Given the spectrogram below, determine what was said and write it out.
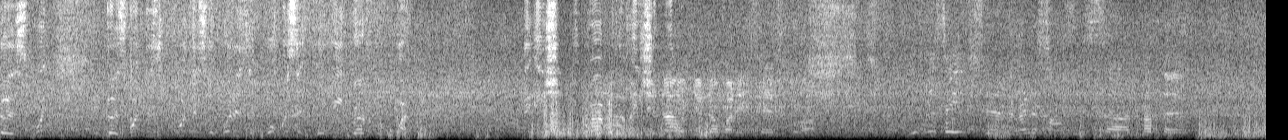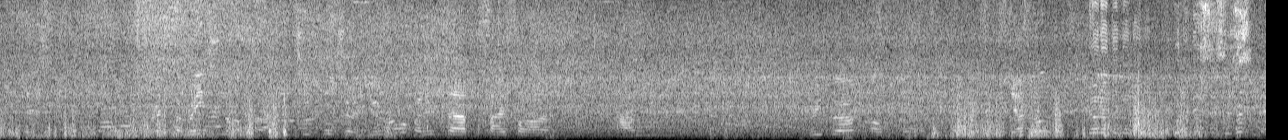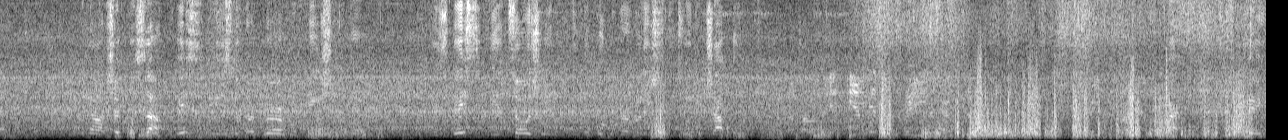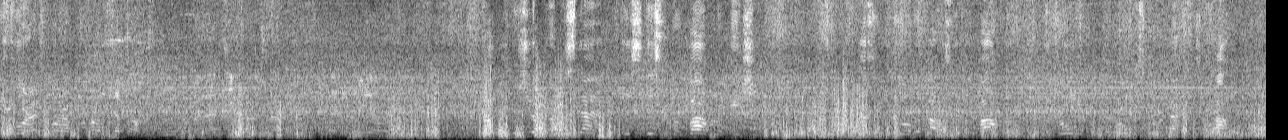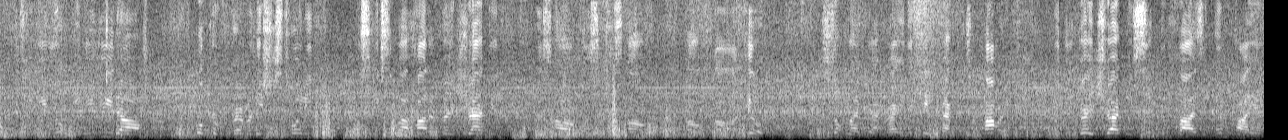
Because what? Because what is what is the what is it? What was it? The rebirth of what? The ancient revival of ancient. Now you know what it stands for. We, we say it's, uh, the Renaissance is uh, not the, the restoration of uh, antique culture in Europe, but it's a sign for um, rebirth of the devil. No, no, no, no, no. What it is is, is now check this out. Basically, it's the rebirth of ancient Rome. It's basically it tells you in, the book of Revelation, the 20th chapter. In this is really Right. Yeah, yeah, more, yeah. more a concept of Europe and antique culture than a real. But what you have to understand is, is the revival of ancient Rome. That's what it's all about. It's the revival of the, Roman, the Romans going back into power. So when you, look, when you read um, the book of Revelations 20, it speaks about how the red dragon was, uh, was, was um, uh, uh, killed. Something like that, right? And it came back into power again. But the red dragon signifies an empire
